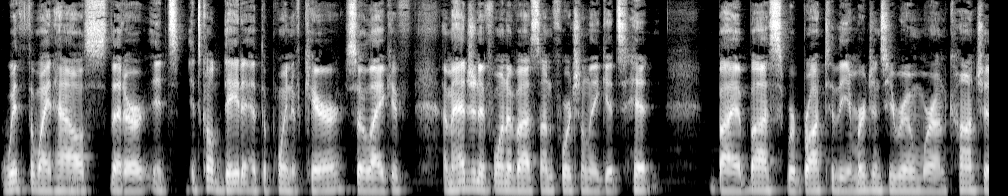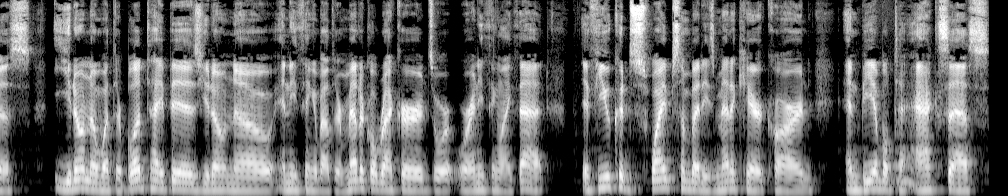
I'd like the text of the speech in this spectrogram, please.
with the White House that are it's it's called data at the point of care. So like if imagine if one of us unfortunately gets hit by a bus, we're brought to the emergency room, we're unconscious. You don't know what their blood type is, you don't know anything about their medical records or or anything like that. If you could swipe somebody's Medicare card and be able to hmm. access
